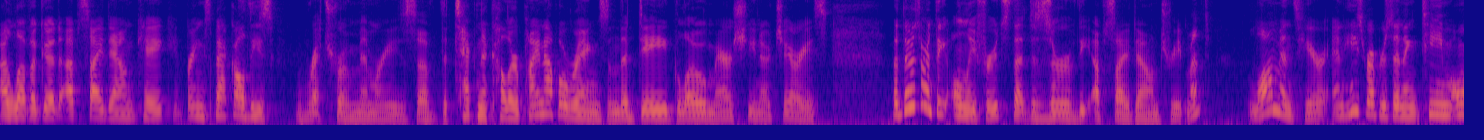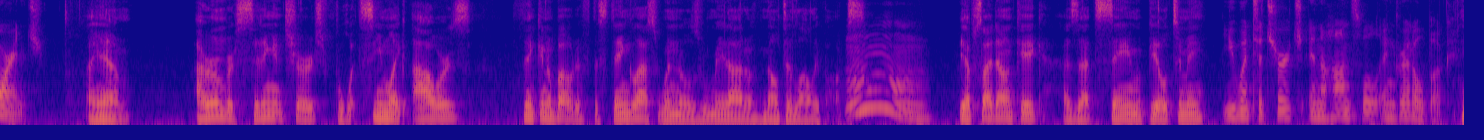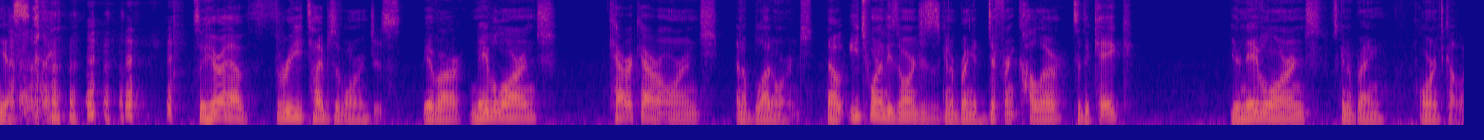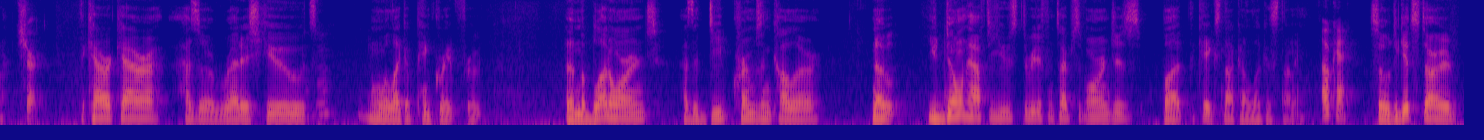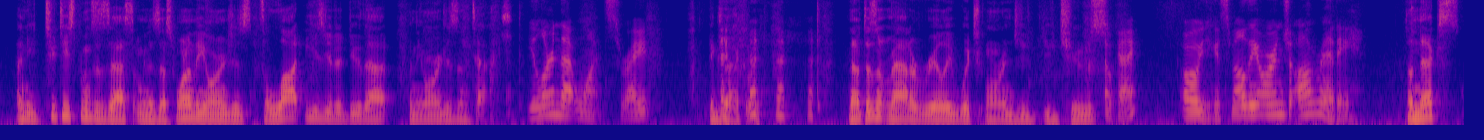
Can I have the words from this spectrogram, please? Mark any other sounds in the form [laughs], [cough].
I love a good upside down cake. It brings back all these retro memories of the Technicolor pineapple rings and the Day-Glo maraschino cherries. But those aren't the only fruits that deserve the upside down treatment. Lawman's here, and he's representing Team Orange. I am. I remember sitting in church for what seemed like hours, thinking about if the stained glass windows were made out of melted lollipops. Mm. The upside down cake has that same appeal to me. You went to church in a Hansel and Gretel book. Yes. [laughs] So here I have three types of oranges. We have our navel orange, caracara orange, and a blood orange. Now each one of these oranges is going to bring a different color to the cake. Your navel orange is going to bring orange color. sure. The caracara has a reddish hue. It's mm-hmm. more like a pink grapefruit. Then the blood orange has a deep crimson color. Now, you don't have to use three different types of oranges, but the cake's not going to look as stunning. Okay. So to get started, I need two teaspoons of zest. I'm going to zest one of the oranges. It's a lot easier to do that when the orange is intact. You learned that once, right? Exactly. [laughs] now, it doesn't matter really which orange you, you choose. Okay. Oh, you can smell the orange already. Now next,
